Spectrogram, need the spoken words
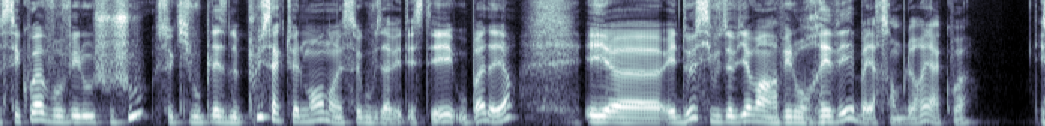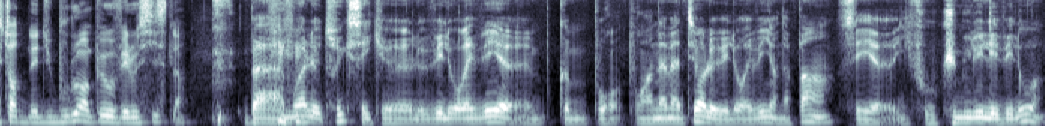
c'est quoi vos vélos chouchous, ceux qui vous plaisent le plus actuellement, dans les ceux que vous avez testés ou pas d'ailleurs? Et, et deux, si vous deviez avoir un vélo rêvé, bah, il ressemblerait à quoi? Histoire de donner du boulot un peu aux vélocistes, là. Bah, moi, le truc, c'est que le vélo rêvé, euh, comme pour, pour un amateur, le vélo rêvé, il n'y en a pas. hein. C'est, euh, il faut cumuler les vélos. hein.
